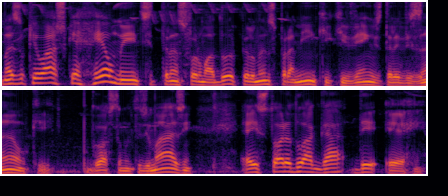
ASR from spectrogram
Mas o que eu acho que é realmente transformador, pelo menos para mim, que, que venho de televisão, que gosto muito de imagem, é a história do HDR.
